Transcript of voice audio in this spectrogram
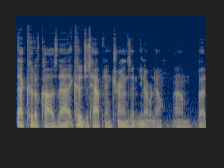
that could have caused that. It could have just happened in transit. You never know. Um, but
